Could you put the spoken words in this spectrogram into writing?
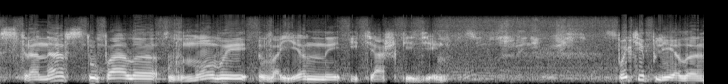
Страна вступала в новый военный и тяжкий день. Потеплело.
